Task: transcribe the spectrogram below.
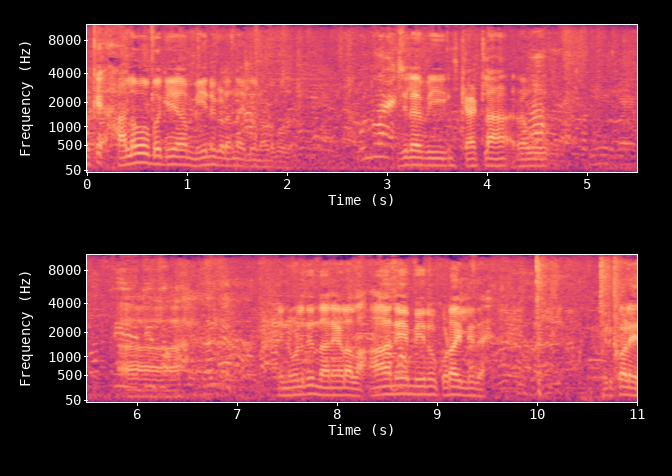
ಓಕೆ ಹಲವು ಬಗೆಯ ಮೀನುಗಳನ್ನು ಇಲ್ಲಿ ನೋಡ್ಬೋದು. ಜಿಲೇಬಿ, ಕ್ಯಾಟ್ಲಾ, ರವು. ಇನ್ನು ಉಳಿದಿಂದ ನಾನು ಹೇಳಲ್ಲ. ಆನೆ, ಮೀನು ಕೂಡ ಇಲ್ಲಿದೆ. ಇಟ್ಕೊಳ್ಳಿ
